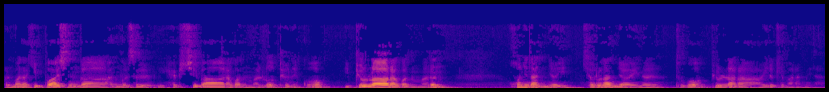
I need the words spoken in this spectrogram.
얼마나 기뻐하시는가 하는 것을 이 헵시바라고 하는 말로 표현했고 이 뷸라라고 하는 말은 혼인한 여인, 결혼한 여인을 두고 뷸라라 이렇게 말합니다.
